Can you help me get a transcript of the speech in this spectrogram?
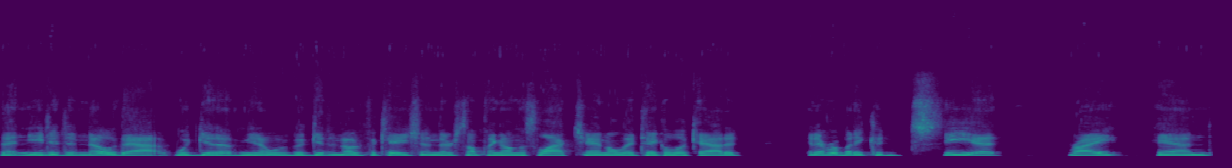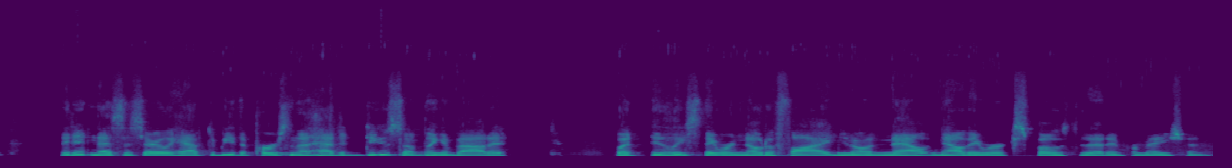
that needed to know that would get a you know would get a notification. There's something on the Slack channel. They take a look at it, and everybody could see it, right? And they didn't necessarily have to be the person that had to do something about it but at least they were notified you know now now they were exposed to that information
